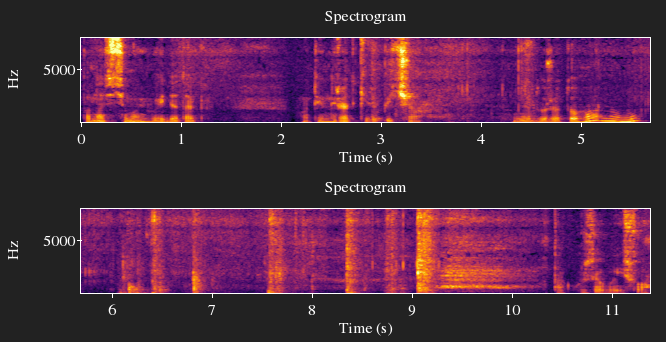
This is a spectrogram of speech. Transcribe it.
Понад стіною вийде так. Один ряд кирпича. Не дуже то гарно, ну. Так уже вийшло.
